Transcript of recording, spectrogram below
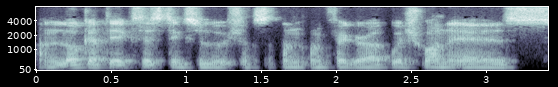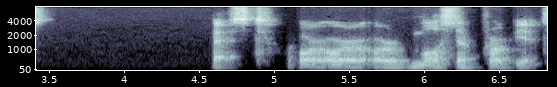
and look at the existing solutions and, and figure out which one is best or or, or most appropriate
